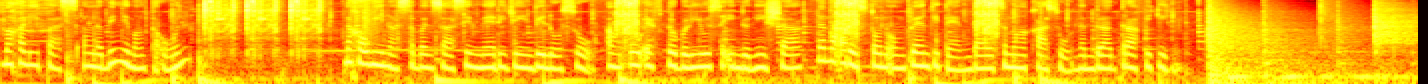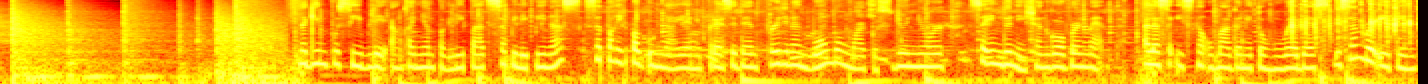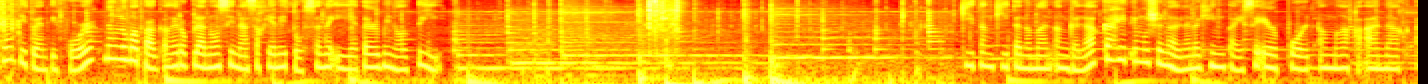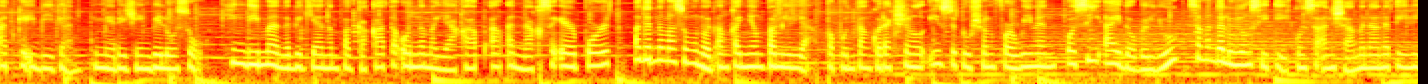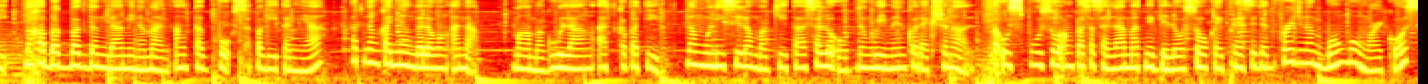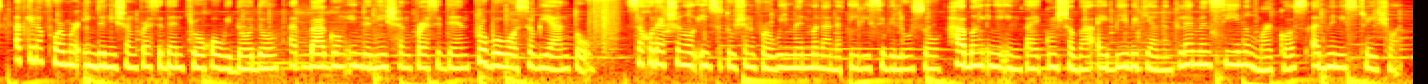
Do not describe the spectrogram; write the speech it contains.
Makalipas ang labinlimang taon, nakauwi na sa bansa si Mary Jane Veloso, ang OFW sa Indonesia na naaresto noong 2010 dahil sa mga kaso ng drug trafficking. Naging posible ang kanyang paglipat sa Pilipinas sa pakikipag-ugnayan ni President Ferdinand Bongbong Marcos Jr. sa Indonesian government. Alas 6 ng umaga nitong Huwebes, December 18, 2024, nang lumapag ang eroplanong sinasakyan nito sa NAIA Terminal 3. Kitang-kita naman ang galak kahit emosyonal na naghintay sa airport ang mga kaanak at kaibigan ni Mary Jane Veloso. Hindi man nabigyan ng pagkakataon na mayakap ang anak sa airport, agad naman sumunod ang kanyang pamilya papuntang Correctional Institution for Women o CIW sa Mandaluyong City kung saan siya mananatili. Makabagbag damdamin naman ang tagpo sa pagitan niya at ng kanyang dalawang anak mga magulang at kapatid nang muli silang magkita sa loob ng Women Correctional. Taus-puso ang pasasalamat ni Veloso kay President Ferdinand Bongbong Marcos at kina former Indonesian President Joko Widodo at bagong Indonesian President Prabowo Subianto. Sa Correctional Institution for Women mananatili si Veloso habang iniintay kung siya ba ay bibigyan ng clemency ng Marcos administration.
